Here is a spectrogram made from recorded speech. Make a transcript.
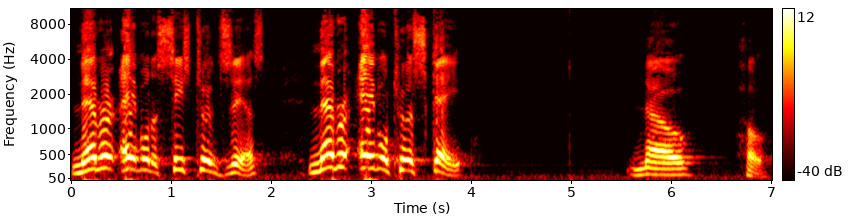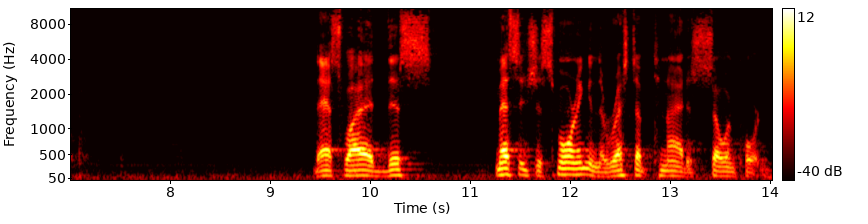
Never able to cease to exist, never able to escape, no hope. That's why this message this morning and the rest of tonight is so important.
